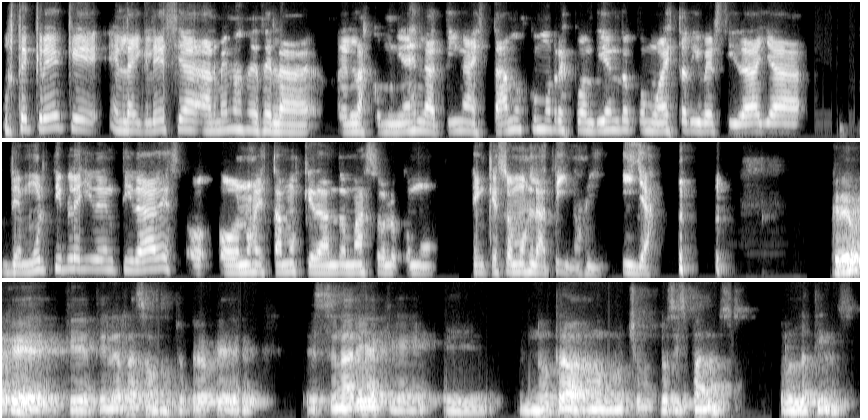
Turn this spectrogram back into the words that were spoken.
¿Usted cree que en la iglesia, al menos desde la, en las comunidades latinas, estamos como respondiendo como a esta diversidad ya de múltiples identidades o, o nos estamos quedando más solo como en que somos latinos y, y ya? Creo que, que tienes razón. Yo creo que es un área que eh, no trabajamos mucho los hispanos o los latinos.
